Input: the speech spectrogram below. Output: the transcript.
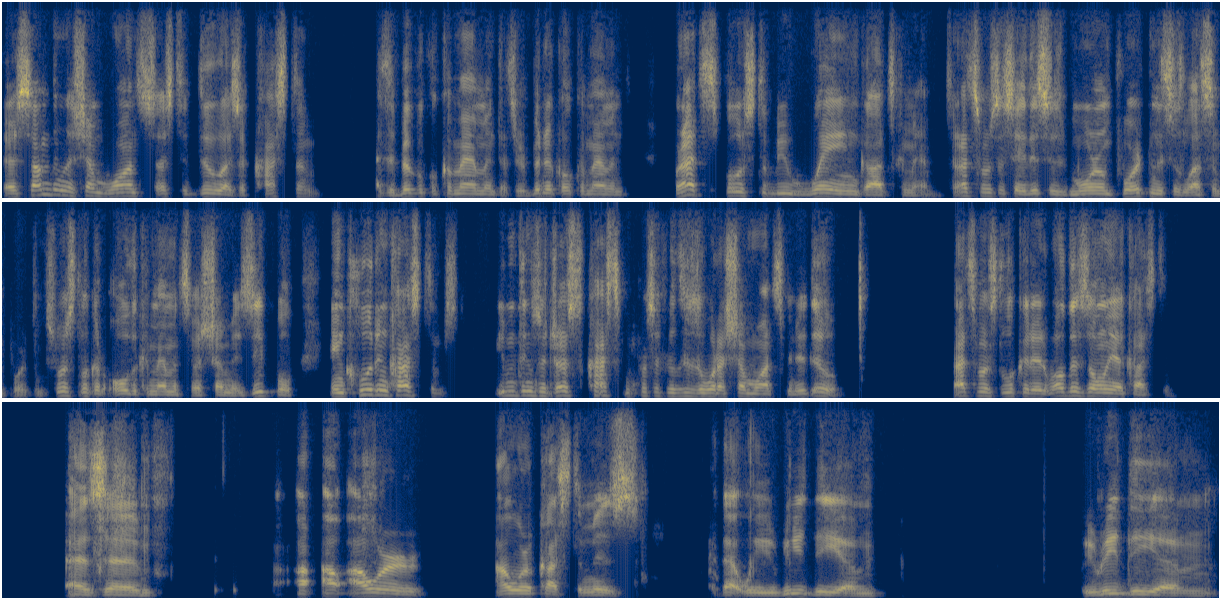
There's something that Hashem wants us to do as a custom, as a biblical commandment, as a rabbinical commandment, we're not supposed to be weighing God's commandments. We're not supposed to say this is more important, this is less important. We're supposed to look at all the commandments of Hashem as equal, including customs. Even things are just custom. Plus, I feel this is what Hashem wants me to do. Not supposed to look at it, well, this is only a custom. As um, our our custom is that we read the um, we read the um,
